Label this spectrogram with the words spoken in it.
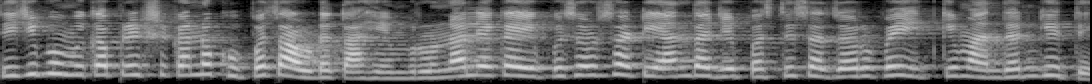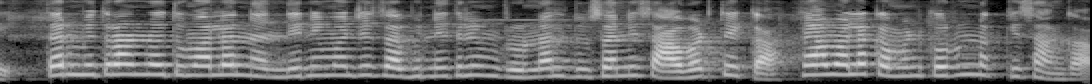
तिची भूमिका प्रेक्षकांना खूपच आवडत आहे. मृणाल एका एपिसोडसाठी अंदाजे पस्तीस हजार रुपये इतके मानधन घेते. तर मित्रांनो तुम्हाला नंदिनी म्हणजेच अभिनेत्री मृणाल दुसानीस आवडते का? हे आम्हाला कमेंट करून नक्की सांगा.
